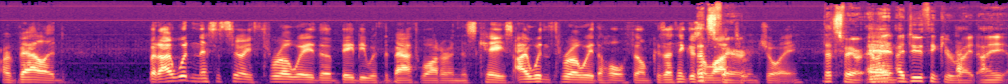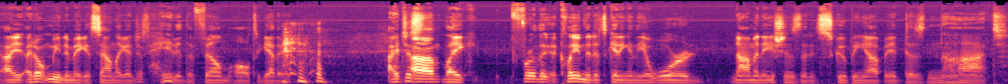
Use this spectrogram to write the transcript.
are valid. But I wouldn't necessarily throw away the baby with the bathwater in this case. I wouldn't throw away the whole film because I think there's That's a lot fair. to enjoy. that's fair and, And- I, I do think you're right I, I i don't mean to make it sound like i just hated the film altogether i just Um, like for the acclaim that it's getting in the award nominations that it's scooping up, it does not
